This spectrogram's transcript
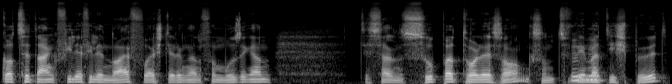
Gott sei Dank viele, viele Neuvorstellungen von Musikern. Das sind super tolle Songs. Und mhm. wenn man die spürt,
